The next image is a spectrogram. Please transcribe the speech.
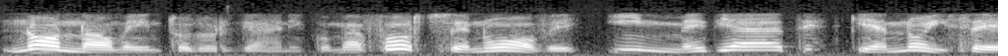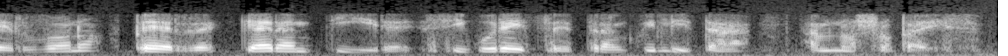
non aumento d'organico, ma forze nuove immediate che a noi servono per garantire sicurezza e tranquillità al nostro Paese.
